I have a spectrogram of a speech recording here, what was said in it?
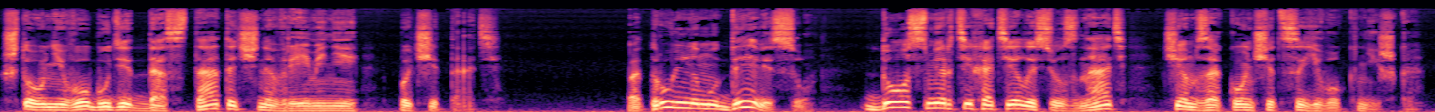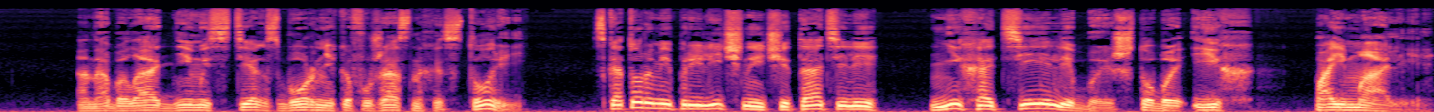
что у него будет достаточно времени почитать. Патрульному Дэвису до смерти хотелось узнать, чем закончится его книжка. Она была одним из тех сборников ужасных историй, с которыми приличные читатели не хотели бы, чтобы их поймали.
